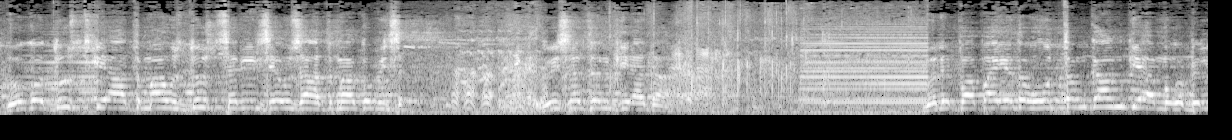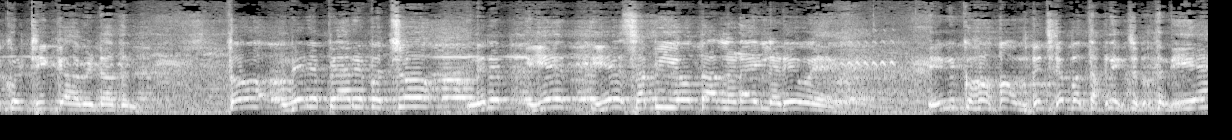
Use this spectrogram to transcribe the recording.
वो को दुष्ट की आत्मा, उस दुष्ट शरीर से उस आत्मा को विसर्जन किया था। बोले, पापा, ये तो उत्तम काम किया। मुझको बिल्कुल ठीक कहा बेटा तुम। तो मेरे प्यारे बच्चों, मेरे ये ये सभी योद्धा लड़ाई लड़े हुए हैं। इनको मुझे बताने की ज़रूरत नहीं है।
